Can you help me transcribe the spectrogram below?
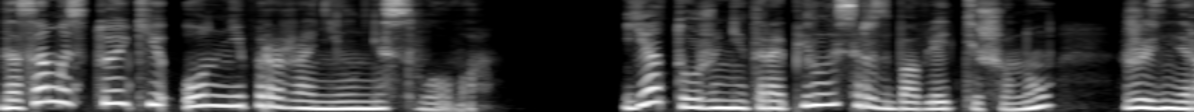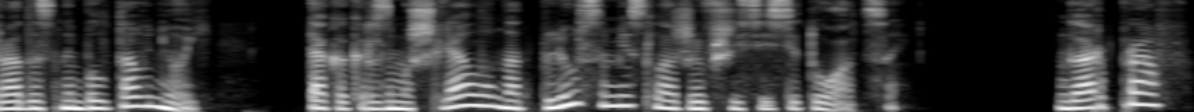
До самой стойки он не проронил ни слова. Я тоже не торопилась разбавлять тишину жизнерадостной болтовнёй, так как размышляла над плюсами сложившейся ситуации. Гар прав.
